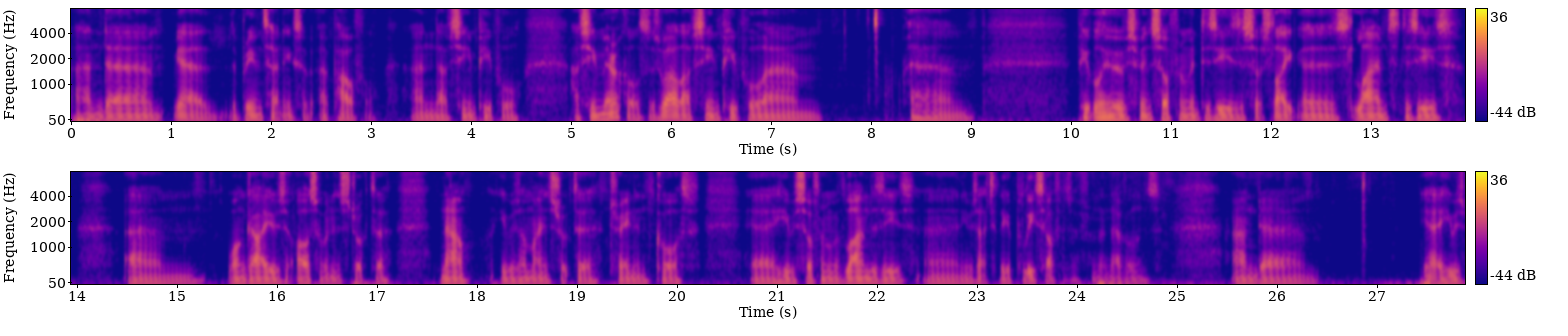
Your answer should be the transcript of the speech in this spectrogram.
and um, yeah, the breathing techniques are, are, powerful. And I've seen people, I've seen miracles as well. I've seen people, um, um, people who have been suffering with diseases such like as Lyme's disease. Um, one guy who's also an instructor now. He was on my instructor training course. Uh, he was suffering with Lyme disease, and he was actually a police officer from the Netherlands. And um, yeah, he was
